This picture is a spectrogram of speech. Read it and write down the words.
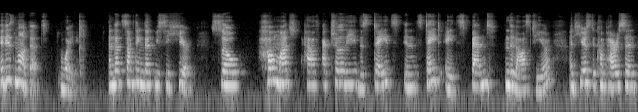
it is not that way, and that's something that we see here. So how much have actually the states in state aid spent in the last year? And here's the comparison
